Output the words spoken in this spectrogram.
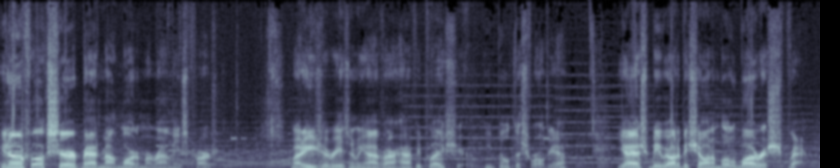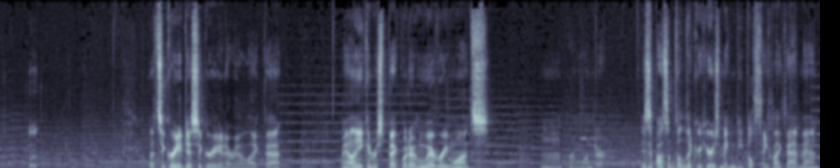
You know, folks sure badmouth Mortimer around these parts. But he's the reason we have our happy place here. He built this world, yeah? Yes, maybe we ought to be showing him a little more respect. Let's agree to disagree and everything like that. Well, he can respect whatever, whoever he wants. Hmm, I wonder. Is it possible the liquor here is making people think like that, man?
